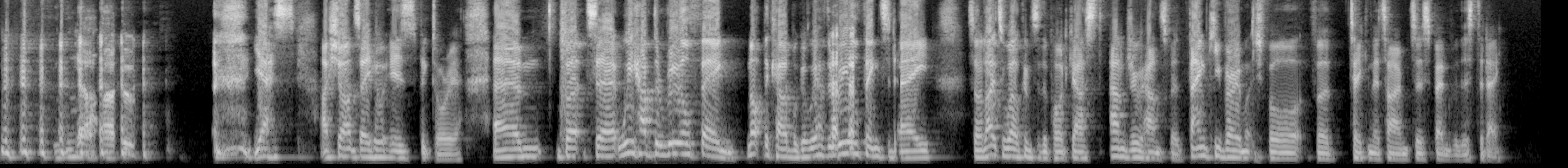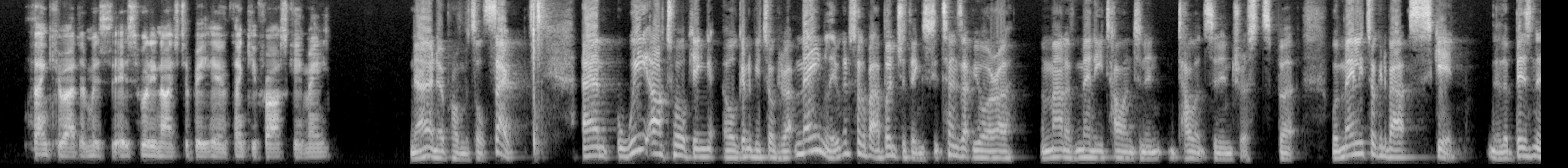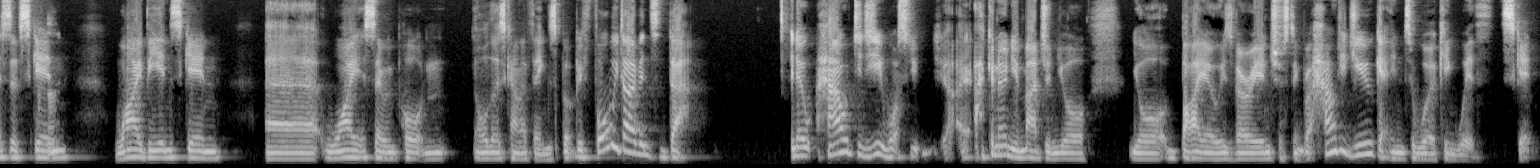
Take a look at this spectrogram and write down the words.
no. yes, I shan't say who it is, Victoria. Um, but uh, we have the real thing, not the cardboard. We have the real thing today. So I'd like to welcome to the podcast Andrew Hansford. Thank you very much for for taking the time to spend with us today. Thank you, Adam. It's it's really nice to be here. Thank you for asking me. No, no problem at all. So. Um, we are talking, or going to be talking about mainly, we're going to talk about a bunch of things. It turns out you are a, a man of many talent and in, talents and interests, but we're mainly talking about skin, the business of skin, mm-hmm why be in skin, uh, why it's so important, all those kind of things. But before we dive into that, you know, how did you? What's you, I, I can only imagine your your bio is very interesting. But how did you get into working with skin?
